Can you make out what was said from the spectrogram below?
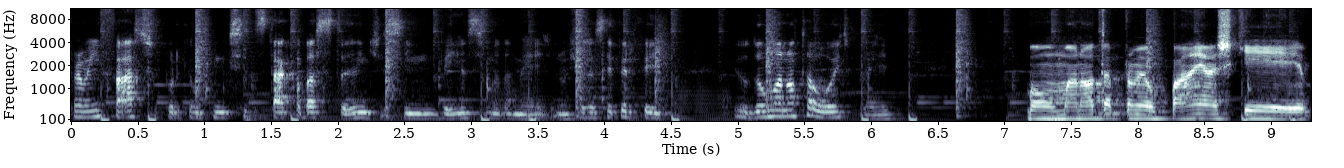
para mim, fácil, porque é um filme que se destaca bastante, assim, bem acima da média. Não chega a ser perfeito. Eu dou uma nota 8 para ele. Bom, uma nota para meu pai, acho que,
